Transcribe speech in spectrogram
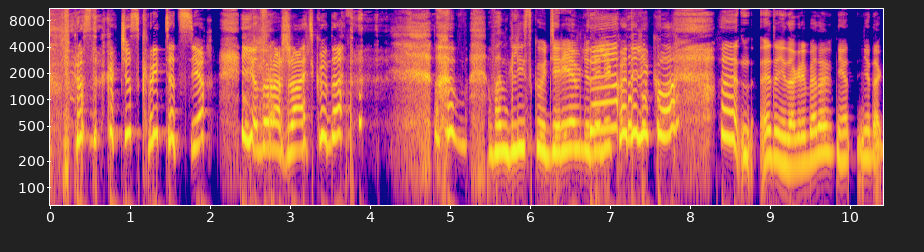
просто хочу скрыть от всех и еду рожать куда-то. В английскую деревню далеко-далеко. Это не так, ребята, нет, не так.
